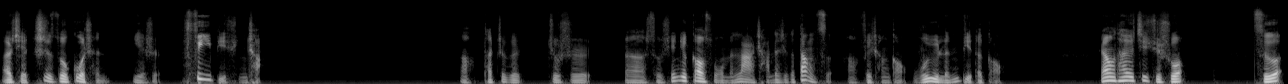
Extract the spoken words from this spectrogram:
而且制作过程也是非比寻常。啊，他这个就是呃，首先就告诉我们腊茶的这个档次啊非常高，无与伦比的高。然后他又继续说，则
